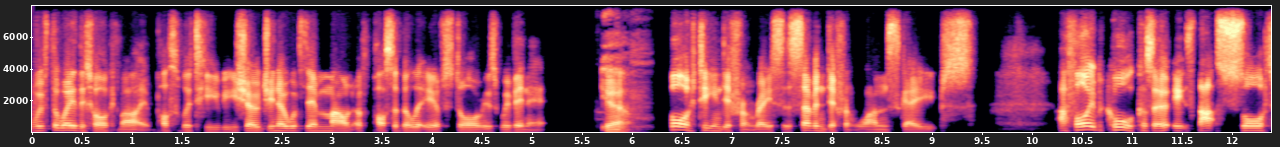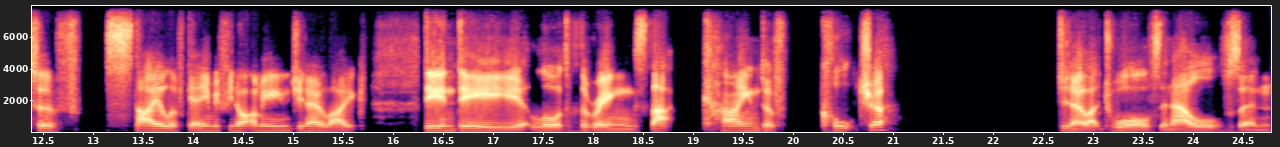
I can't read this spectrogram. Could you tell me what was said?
with the way they're talking about it, possibly TV show, do you know with the amount of possibility of stories within it? Yeah. 14 different races, seven different landscapes. I thought it'd be cool because uh, it's that sort of style of game, if you know what I mean. Do you know, like D and D, Lord of the Rings, that kind of culture? Do you know, like dwarves and elves and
